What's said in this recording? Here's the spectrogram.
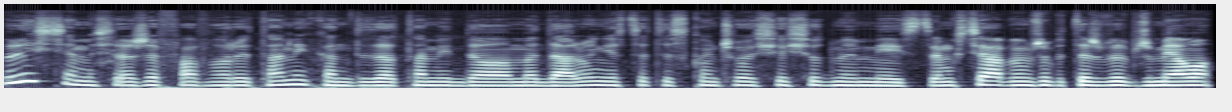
byliście, myślę, że faworytami, kandydatami do medalu. Niestety skończyło się siódmym miejscem. Chciałabym, żeby też wybrzmiało,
